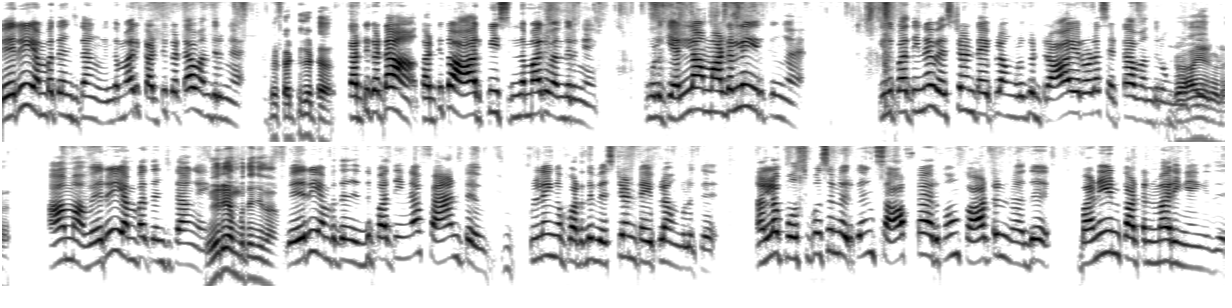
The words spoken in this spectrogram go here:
வெறும் எண்பத்தஞ்சு தாங்க. இந்த மாதிரி கட்டு கட்டா வந்துருங்க. இந்த கட்டு கட்டா கட்டு கட்டா கட்டுக்கு ஆறு பீஸ் இந்த மாதிரி வந்துருங்க. உங்களுக்கு எல்லா மாடல்லையும் இருக்குங்க. இது பாத்தீங்கன்னா வெஸ்டர்ன் டைப்ல உங்களுக்கு டிராயரோட செட்டா வந்துரும். டிராயரோட ஆமா வெறும் எண்பத்தஞ்சு தாங்க. வெறும் எண்பத்தஞ்சு தான். வெறும் எண்பத்தஞ்சு. இது பாத்தீங்கன்னா ஃபேண்ட் பிள்ளைங்க போடுறது வெஸ்டர்ன் டைப்ல உங்களுக்கு. நல்லா பொசு பொசுன்னு இருக்குங்க சாஃப்டா இருக்கும் காட்டன் அது பனியன் காட்டன் மாதிரிங்க இது.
